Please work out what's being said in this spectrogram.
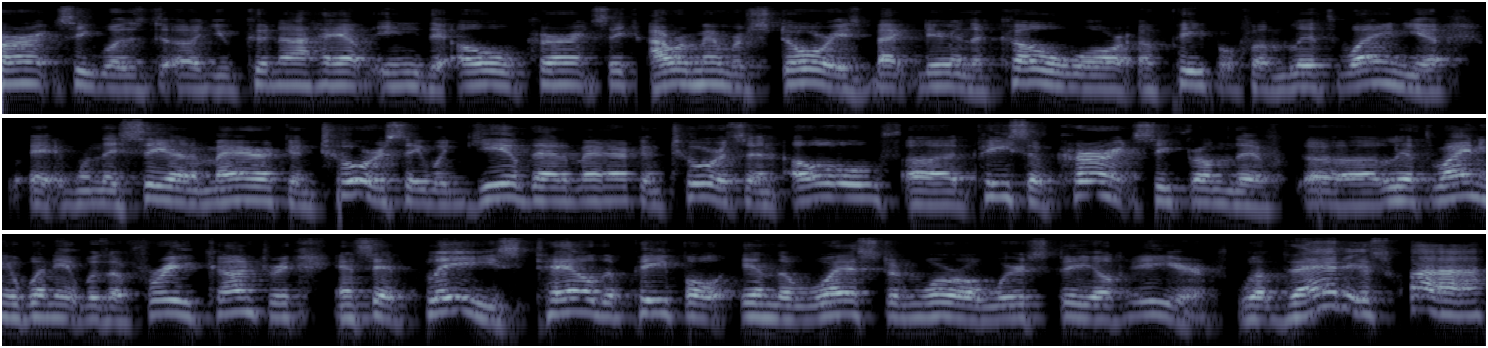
currency was uh, you could not have any of the old currency. I remember stories back during the Cold War of people from Lithuania eh, when they see an American tourist, they would give that American tourist an old uh, piece of currency from the uh, Lithuania when it was a free country and said, "Please tell the people in the Western world we're still here." Well, that is why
